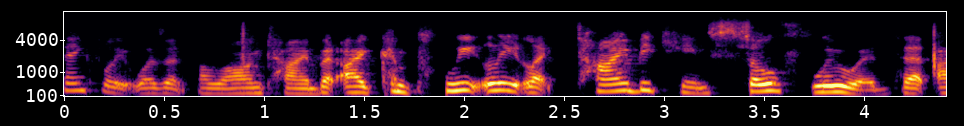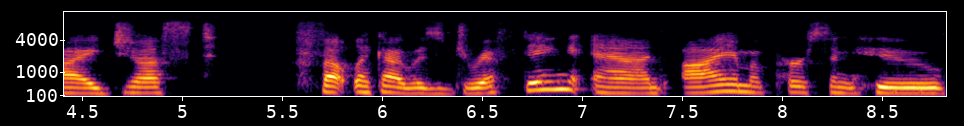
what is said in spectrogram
thankfully, it wasn't a long time, but I completely, like, time became so fluid that I just, felt like I was drifting. And I am a person who,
